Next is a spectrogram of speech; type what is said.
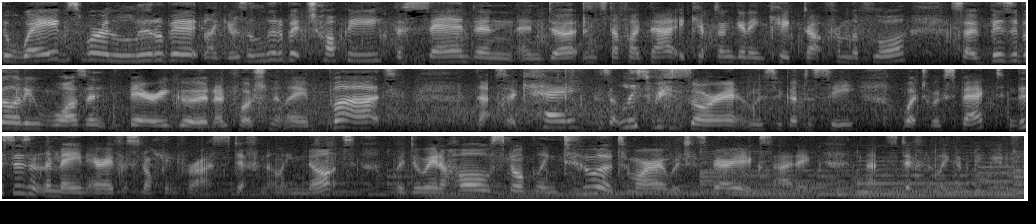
The waves were a little bit, like it was a little bit choppy, the sand and, and dirt and stuff like that, it kept on getting kicked up from the floor. So visibility wasn't very good, unfortunately, but that's okay because at least we saw it, at least we got to see what to expect. This isn't the main area for snorkeling for us, definitely not. We're doing a whole snorkeling tour tomorrow, which is very exciting. That's definitely going to be beautiful.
